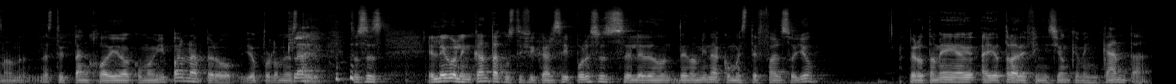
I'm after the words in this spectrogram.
No, no, estoy tan jodido como mi pana, pero yo por lo menos estoy bien. Entonces, el ego le encanta justificarse y por eso se le denomina como este falso yo. Pero también hay, otra definición que me encanta,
